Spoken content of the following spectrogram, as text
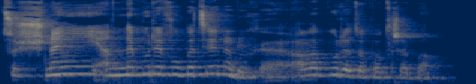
Což není a nebude vůbec jednoduché, ale bude to potřeba.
